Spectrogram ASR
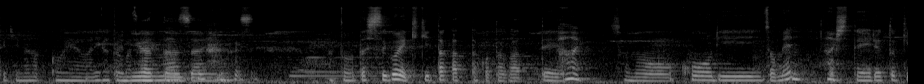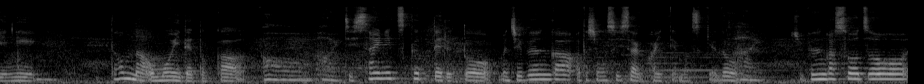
敵なご縁ありがとうございます。あと私すごい聞きたかったことがあって、はい、その氷染めをしている時に、どんな思い出とか、はい、実際に作ってると、まあ、自分が私も水彩画描いてますけど、はい、自分が想像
